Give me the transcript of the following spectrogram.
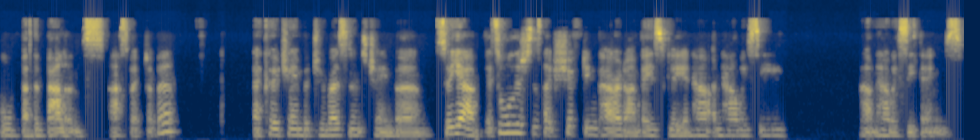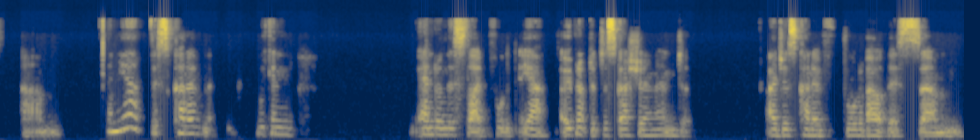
or the balance aspect of it. Echo chamber to resonance chamber. So yeah it's all this just like shifting paradigm basically and how and how we see how and how we see things. Um and yeah this kind of we can end on this slide before the, yeah open up the discussion and i just kind of thought about this um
